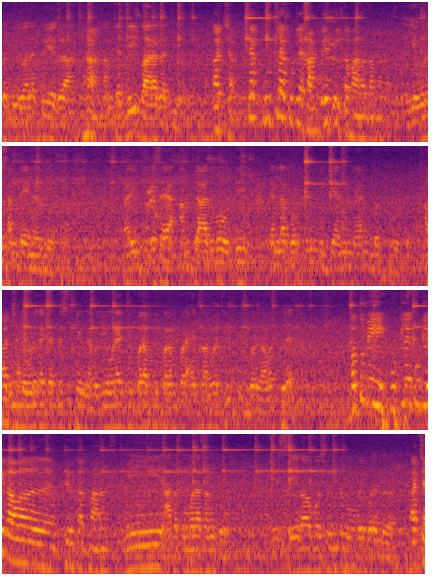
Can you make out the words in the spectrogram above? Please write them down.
कंदीलवाला तो वेगळा. हा. आमच्यातली बारा जाती आहे. अच्छा. त्या कुठल्या कुठल्या? सांगता येतील का महाराज आम्हाला एवढं सांगता येणार नाही. कारण की कसं आहे आमचे आजोबा होते त्यांना भरपूर ज्ञान ज्ञान भरपूर होतं. आपण अच्छा. एवढं काय त्यातलं शिकेल ना म्हणजे एवढ्या जिब्बर आपली परंपरा आहे सर्वांची जिब्बर गावात फिरायची. मग तुम्ही कुठले कुठले गाव फिरतात महाराज? मी आता तुम्हाला सांगतो मी सेगाव बसून तर मुंबईपर्यंत जातो. अच्छा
